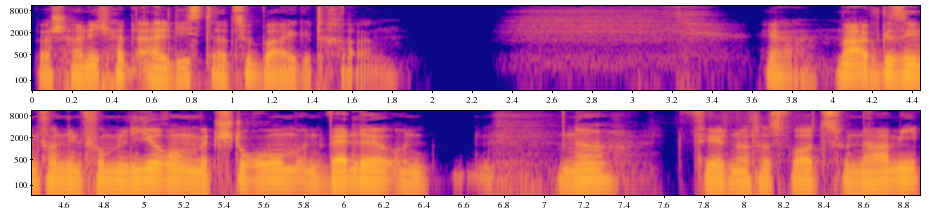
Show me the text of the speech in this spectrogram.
Wahrscheinlich hat all dies dazu beigetragen. Ja, mal abgesehen von den Formulierungen mit Strom und Welle und, ne, fehlt noch das Wort Tsunami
